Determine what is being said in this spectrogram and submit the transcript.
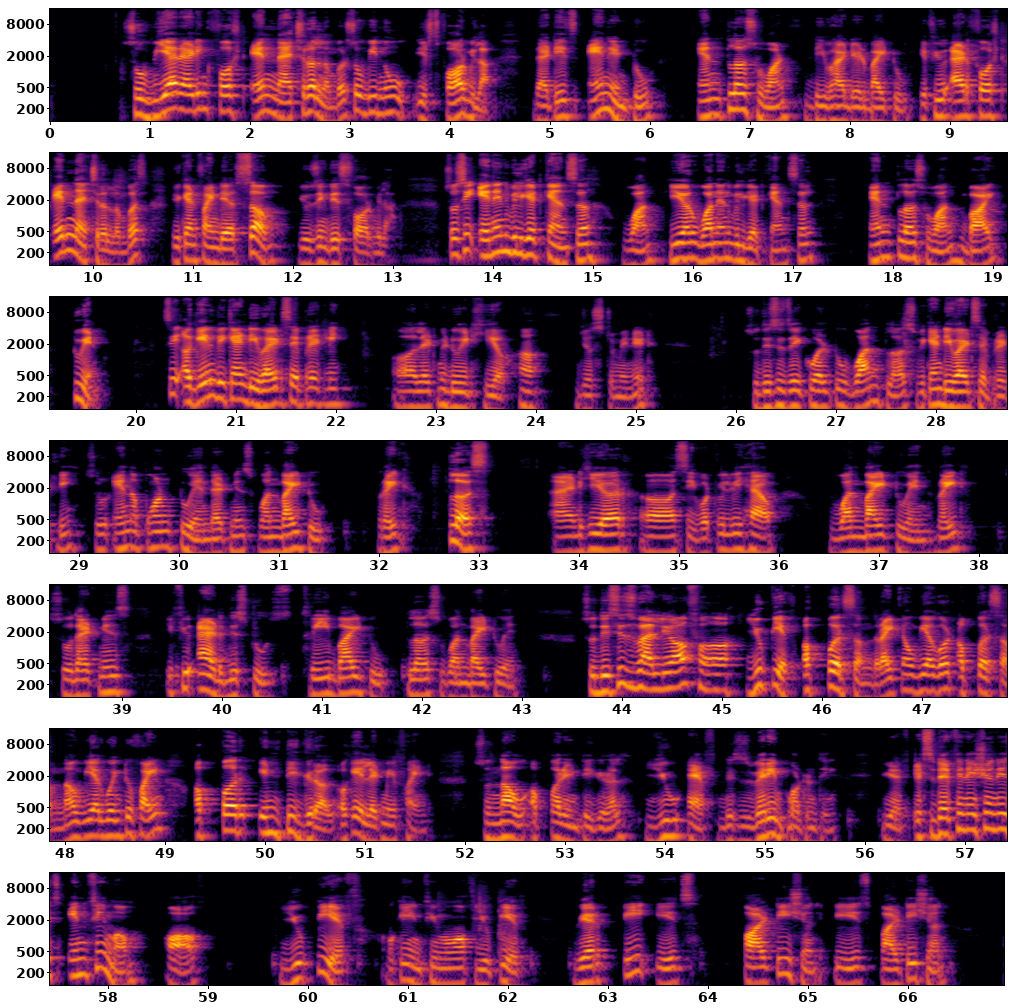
So we are adding first n natural number, so we know its formula. That is n into n plus 1 divided by 2. If you add first n natural numbers, you can find their sum using this formula. So see nn will get cancelled 1, here 1n will get cancelled, n plus 1 by 2n. See again we can divide separately uh, let me do it here huh? just a minute so this is equal to 1 plus we can divide separately so n upon 2n that means 1 by 2 right plus and here uh, see what will we have 1 by 2n right? So that means if you add these two 3 by 2 plus 1 by 2n so this is value of uh, UPF upper sum. Right now we have got upper sum. Now we are going to find upper integral. Okay let me find. So now upper integral UF, this is very important thing, UF. Its definition is infimum of UPF, okay, infimum of UPF, where P is partition, P is partition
